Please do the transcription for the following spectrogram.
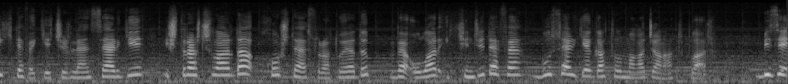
ilk dəfə keçirilən sərgi iştirakçılarda xoş təəssürat oyadıb və onlar ikinci dəfə bu sərgiyə qatılmağa can atıblar. Bizə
